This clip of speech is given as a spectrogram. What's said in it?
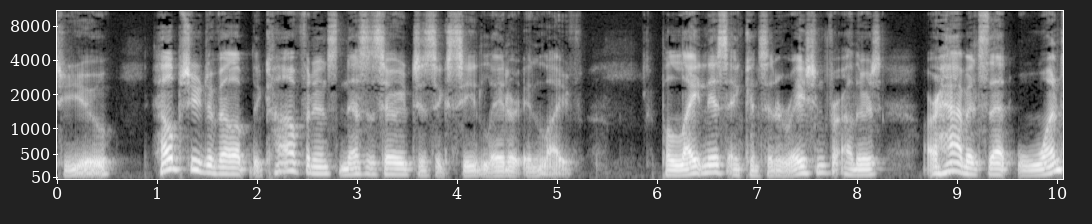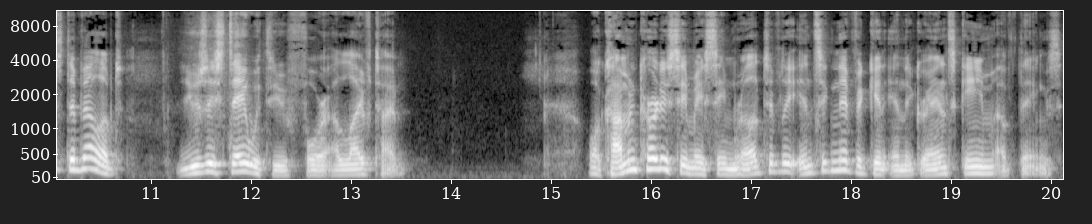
to you helps you develop the confidence necessary to succeed later in life. Politeness and consideration for others are habits that, once developed, usually stay with you for a lifetime. While common courtesy may seem relatively insignificant in the grand scheme of things,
